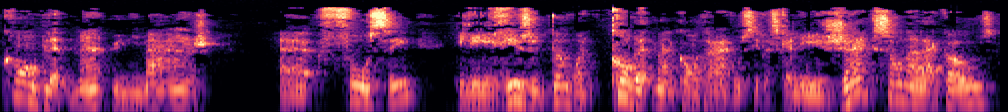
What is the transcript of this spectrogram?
complètement une image euh, faussée et les résultats vont être complètement le contraire aussi, parce que les gens qui sont dans la cause,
